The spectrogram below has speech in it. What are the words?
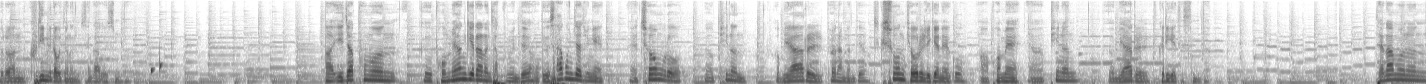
그런 그림이라고 저는 생각하고 있습니다. 아, 이 작품은 그 봄의 향기라는 작품인데요. 그 사군자 중에 예, 처음으로 어, 피는 그 매화를 표현한 건데요. 추운 겨울을 이겨내고 어, 봄에 어, 피는 그 매화를 그리게 됐습니다. 대나무는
